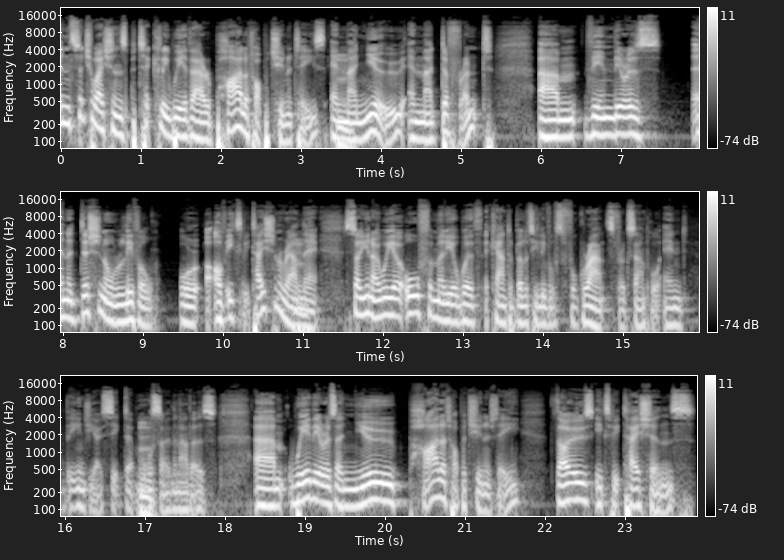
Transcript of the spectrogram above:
in situations particularly where there are pilot opportunities and Mm. they're new and they're different, um, then there is an additional level or of expectation Mm. around that. So you know, we are all familiar with accountability levels for grants, for example, and the NGO sector Mm. more so than others. Um, where there is a new pilot opportunity, those expectations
